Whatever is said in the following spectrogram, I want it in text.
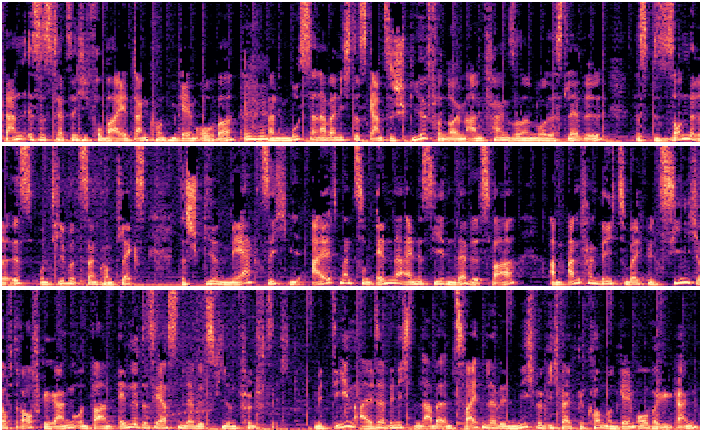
dann ist es tatsächlich vorbei, dann kommt ein Game Over. Mhm. Man muss dann aber nicht das ganze Spiel von neuem anfangen, sondern nur das Level. Das Besondere ist, und hier wird es dann komplex, das Spiel merkt sich, wie alt man zum Ende eines jeden Levels war. Am Anfang bin ich zum Beispiel ziemlich oft draufgegangen und war am Ende des ersten Levels 54. Mit dem Alter bin ich dann aber im zweiten Level nicht wirklich weit gekommen und Game Over gegangen.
